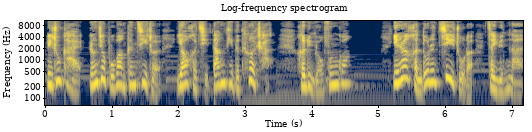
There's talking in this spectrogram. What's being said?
李忠凯仍旧不忘跟记者吆喝起当地的特产和旅游风光，也让很多人记住了在云南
